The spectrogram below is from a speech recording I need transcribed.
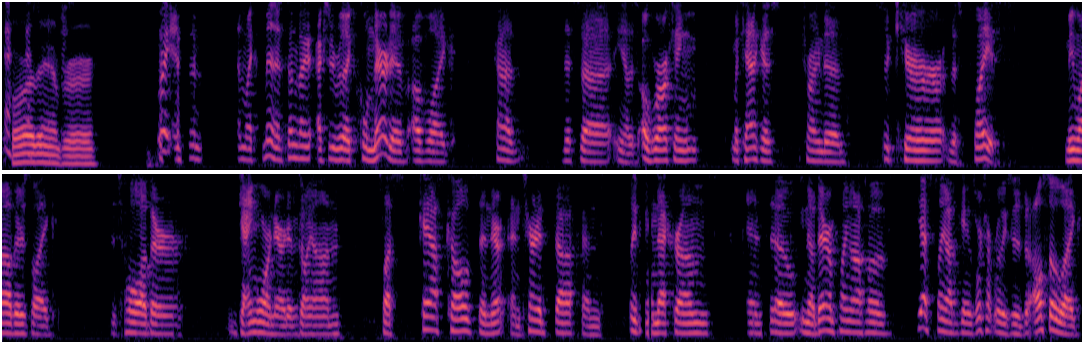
For the Emperor. Right. And, so, and like, man, it sounds like actually a really cool narrative of like kind of this, uh, you know, this overarching Mechanicus trying to secure this place. Meanwhile, there's like this whole other gang war narrative going on, plus chaos cults and and Tyranid stuff and sleeping Necrons. And so, you know, they're playing off of yes, playing off of games workshop releases, but also like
